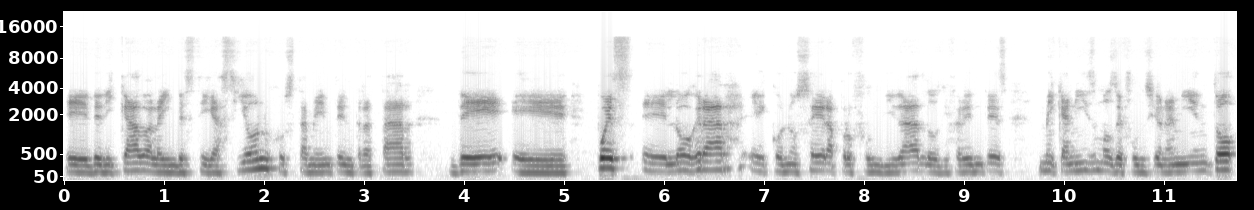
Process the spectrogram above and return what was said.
eh, dedicado a la investigación, justamente en tratar de pues lograr conocer a profundidad los diferentes mecanismos de funcionamiento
